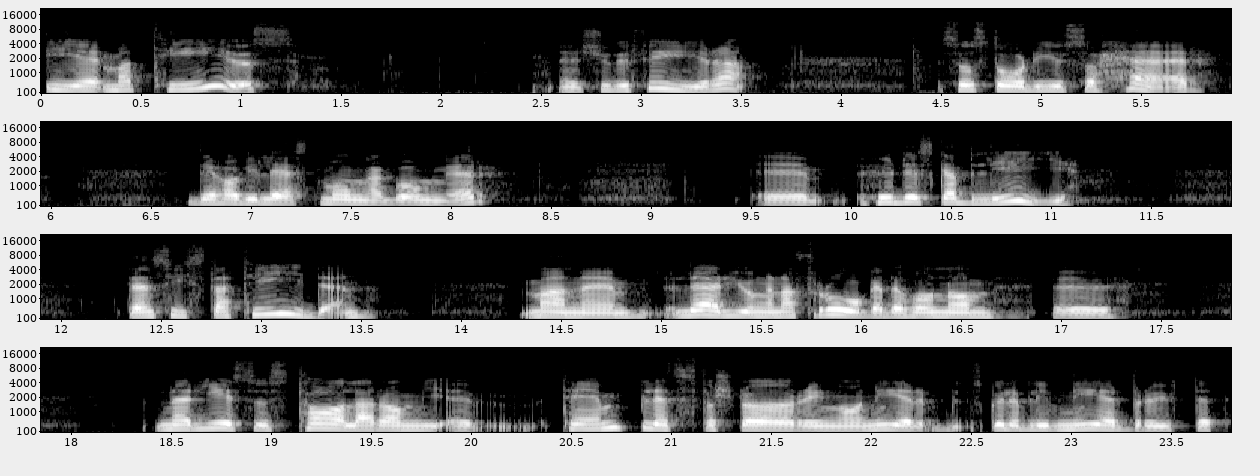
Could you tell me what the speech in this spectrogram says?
i Matteus 24 så står det ju så här. Det har vi läst många gånger. Eh, hur det ska bli den sista tiden. Man, eh, lärjungarna frågade honom eh, när Jesus talar om eh, templets förstöring och ner, skulle bli nerbrutet,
